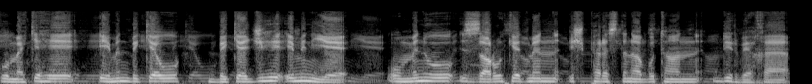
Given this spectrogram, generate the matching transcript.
کو مکه ایمن بکه و بکه جه ایمنیه. و منو زاروکت من اش پرستنا بوتان دیر بخه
